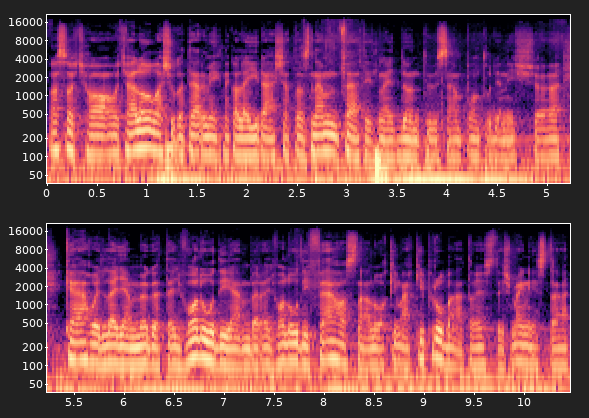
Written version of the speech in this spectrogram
Az, hogyha, hogyha elolvassuk a terméknek a leírását, az nem feltétlenül egy döntő szempont, ugyanis kell, hogy legyen mögött egy valódi ember, egy valódi felhasználó, aki már kipróbálta ezt, és megnézte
